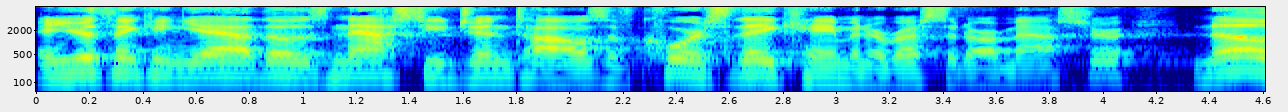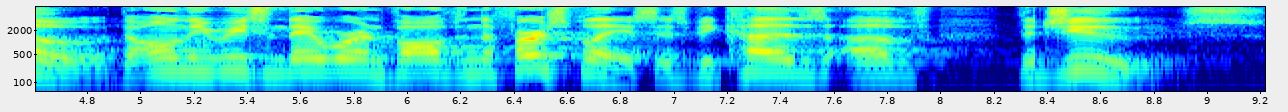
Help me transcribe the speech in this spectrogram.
and you're thinking, yeah, those nasty Gentiles, of course they came and arrested our master. No, the only reason they were involved in the first place is because of the Jews.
